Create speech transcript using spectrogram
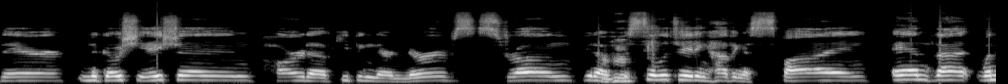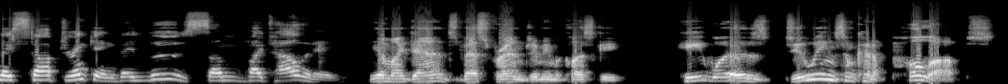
their negotiation, part of keeping their nerves strung, you know, Mhm. facilitating having a spine. And that when they stop drinking, they lose some vitality. Yeah, my dad's best friend, Jimmy McCluskey, he was doing some kind of pull-ups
